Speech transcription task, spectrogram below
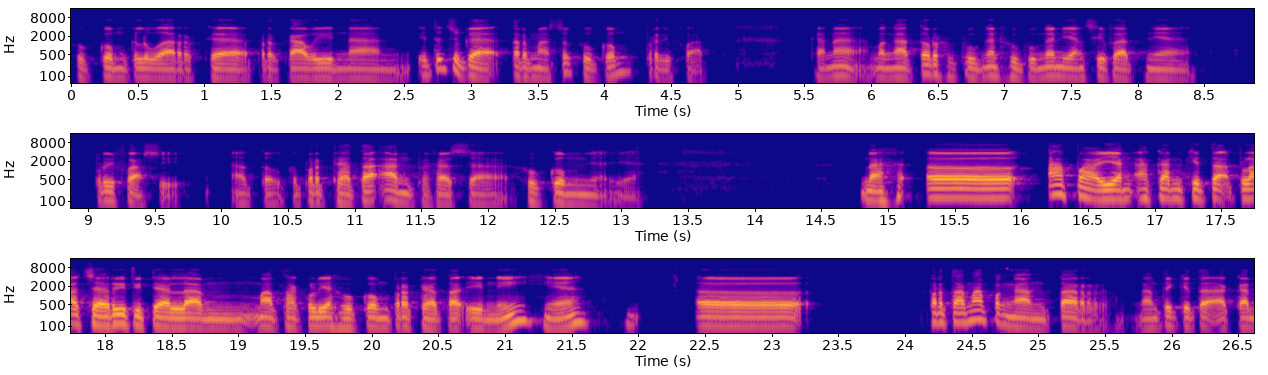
Hukum keluarga, perkawinan, itu juga termasuk hukum privat. Karena mengatur hubungan-hubungan yang sifatnya privasi atau keperdataan bahasa hukumnya ya. Nah, eh, apa yang akan kita pelajari di dalam mata kuliah hukum perdata ini ya? Eh, pertama pengantar. Nanti kita akan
